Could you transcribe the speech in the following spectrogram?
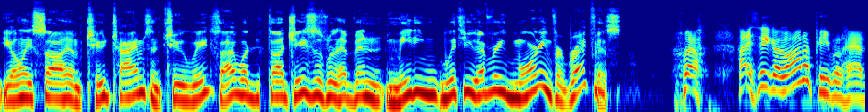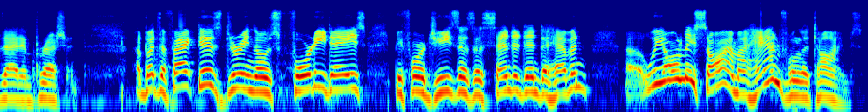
You only saw him two times in two weeks. I would thought Jesus would have been meeting with you every morning for breakfast. Well, I think a lot of people have that impression. But the fact is, during those 40 days before Jesus ascended into heaven, uh, we only saw him a handful of times.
